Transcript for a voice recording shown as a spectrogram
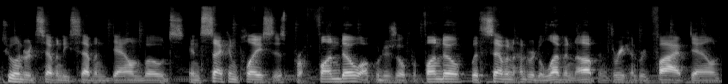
277 down votes. In second place is Profundo, Acqua di Profundo, with 711 up and 305 down.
